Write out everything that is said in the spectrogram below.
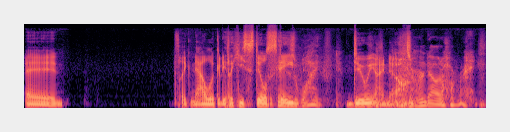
And it's like now look at it like he still Look at his stayed wife doing I know. turned out all right.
